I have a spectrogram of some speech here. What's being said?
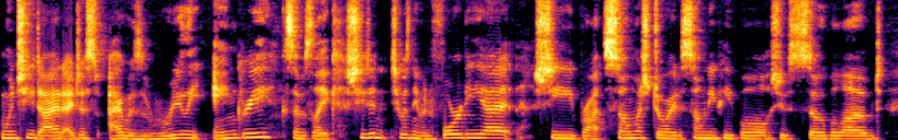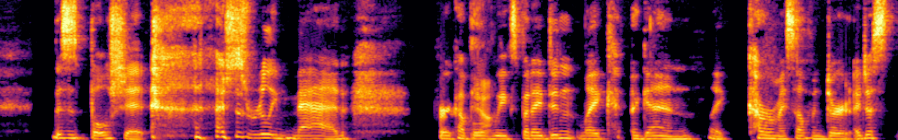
when she died, I just I was really angry because I was like, she didn't, she wasn't even 40 yet. She brought so much joy to so many people. She was so beloved. This is bullshit. I was just really mad for a couple Yeah. of weeks, but I didn't like again, like cover myself in dirt. I just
